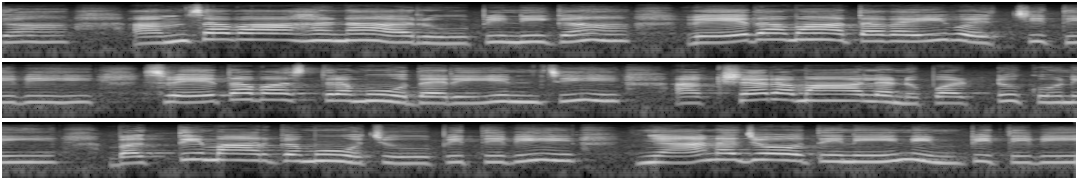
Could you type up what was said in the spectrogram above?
సుందరిగా అంశవాహన రూపిణిగా వేదమాతవై వచ్చితివి. శ్వేతవస్త్రము ధరించి అక్షరమాలను పట్టుకుని భక్తి మార్గము చూపితివి జ్ఞానజ్యోతిని నింపితివి.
